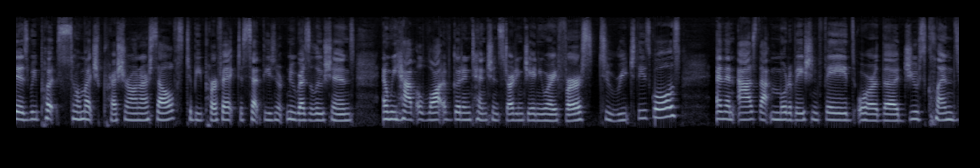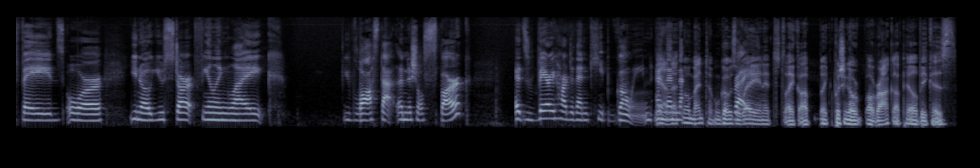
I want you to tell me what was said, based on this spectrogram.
is we put so much pressure on ourselves to be perfect, to set these new resolutions, and we have a lot of good intentions starting January 1st to reach these goals. And then as that motivation fades or the juice cleanse fades or you know, you start feeling like you've lost that initial spark, it's very hard to then keep going. And and then that, that- momentum goes Right. away, and it's like up, like pushing a, a rock uphill because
